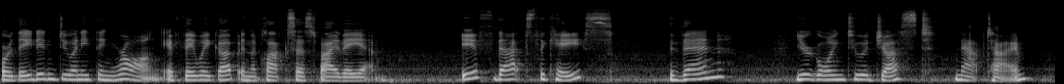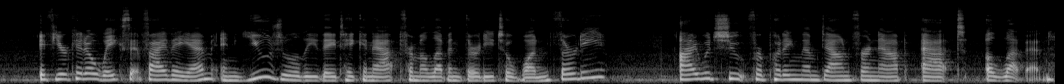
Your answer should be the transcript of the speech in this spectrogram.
or they didn't do anything wrong if they wake up and the clock says 5 a.m. If that's the case, then you're going to adjust nap time. If your kiddo wakes at 5 a.m. and usually they take a nap from 11:30 to 1:30, I would shoot for putting them down for a nap at 11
